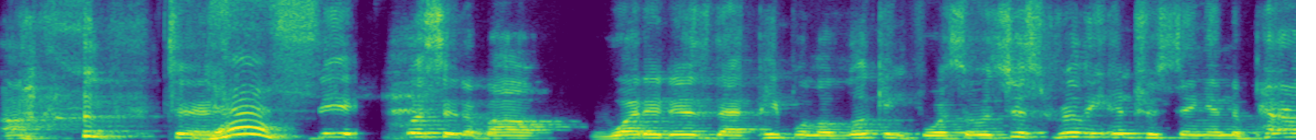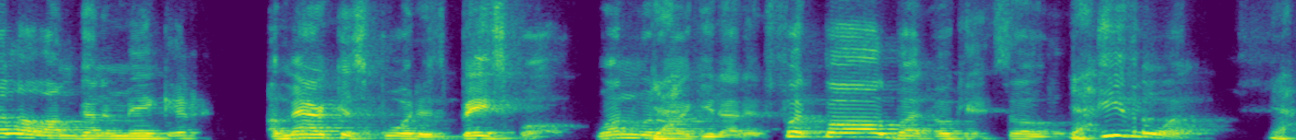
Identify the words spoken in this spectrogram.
uh, to yes. be explicit about what it is that people are looking for. So it's just really interesting. And the parallel I'm going to make it America's sport is baseball. One would yeah. argue that it's football, but okay, so yeah. either one. Yeah.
